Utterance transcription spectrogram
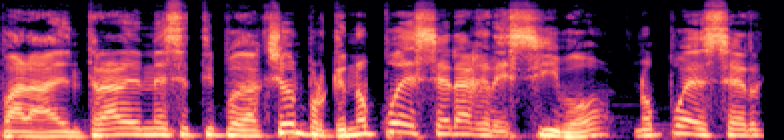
para entrar en ese tipo de acción? Porque no puede ser agresivo, no puede ser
